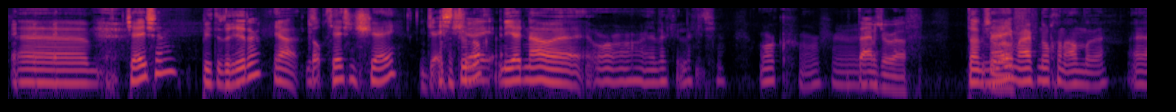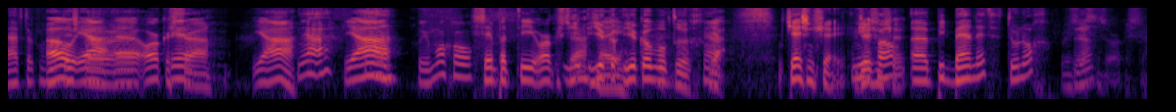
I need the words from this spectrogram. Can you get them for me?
Ehm, Jason, Pieter de Ridder. ja, Klopt. Jason Shea. Jason nog? Shea, Die heet nou eh, or, eh, Times are rough. Times nee, are maar Rough. hij heeft nog een andere. Eh, hij heeft ook nog een Oh disco, ja, eh, eh, Orchestra. Ja, ja. ja. Goeie mochel. Sympathie Orchestra. Hier, hier, Nee. hier komen we op terug. Ja. Ja. Jason Shea. In ieder Jason geval, eh Piet Bandit, toen nog. Resistance Orchestra.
